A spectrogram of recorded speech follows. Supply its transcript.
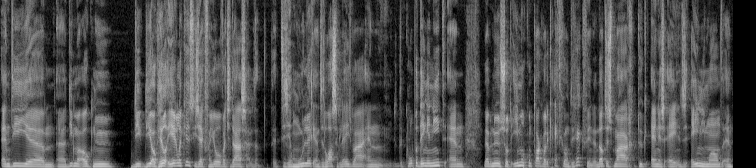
en die, uh, die me ook nu, die, die ook heel eerlijk is. Die zegt van, joh, wat je daar zei, het is heel moeilijk en het is lastig leesbaar en er kloppen dingen niet. En we hebben nu een soort e-mailcontact wat ik echt gewoon te gek vind. En dat is maar natuurlijk N is één, het is één iemand en...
